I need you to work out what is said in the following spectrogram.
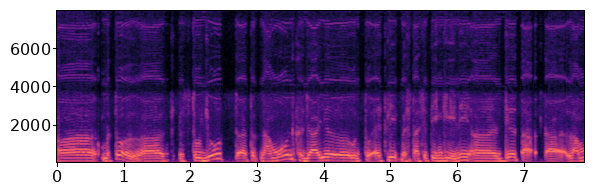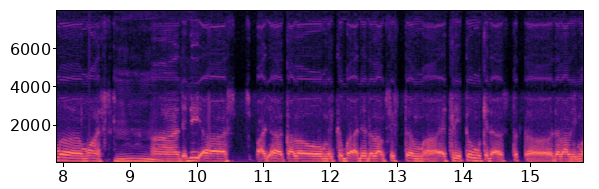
Uh, betul uh, setuju uh, namun kerjaya untuk atlet prestasi tinggi ni uh, dia tak tak lama muas Hmm. uh, jadi uh, uh, kalau mereka berada dalam sistem uh, atlet tu mungkin dah, uh, dalam 15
